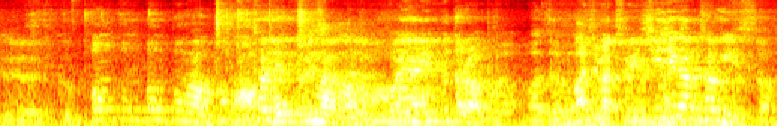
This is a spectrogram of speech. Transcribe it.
그, 그 뻥뻥뻥뻥 하고 폭죽 아, 터지는 거 있잖아요 나가는 거. 거기가 이쁘더라고요 맞아요. 마지막 장면. CG 감성이 있어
